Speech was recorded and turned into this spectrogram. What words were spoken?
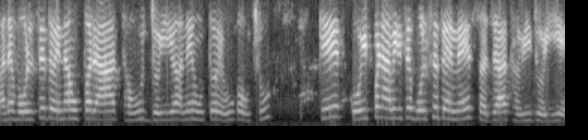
અને બોલશે તો એના ઉપર આ થવું જ જોઈએ અને હું તો એવું કહું છું કે કોઈ પણ આવી રીતે બોલશે તો એને સજા થવી જોઈએ.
